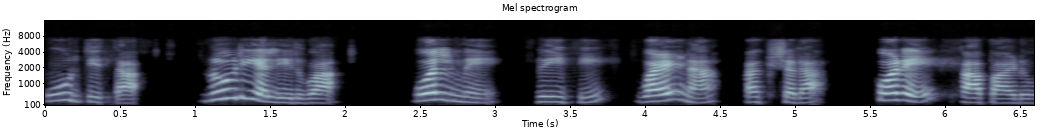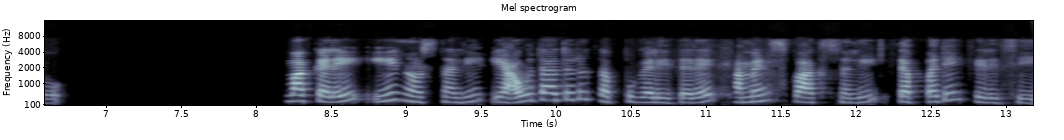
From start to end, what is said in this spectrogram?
ಊರ್ಜಿತ, ರೂಢಿಯಲ್ಲಿರುವ ಒಲ್ಮೆ, ಪ್ರೀತಿ, ವರ್ಣ, ಅಕ್ಷರ, ಕೊರೆ, ಕಾಪಾಡು. ಮಕ್ಕಳೇ, ಈ ನೋಟ್ಸ್ನಲ್ಲಿ ಯಾವುದಾದರೂ ತಪ್ಪುಗಳಿದ್ದರೆ ಕಮೆಂಟ್ಸ್ ಬಾಕ್ಸ್ನಲ್ಲಿ ತಪ್ಪದೇ ತಿಳಿಸಿ.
